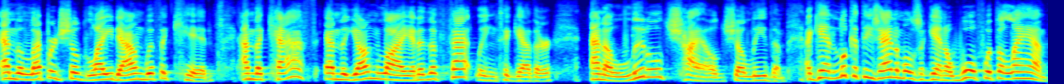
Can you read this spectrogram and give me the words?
and the leopard shall lay down with the kid, and the calf and the young lion and the fatling together, and a little child shall lead them. Again, look at these animals again a wolf with a lamb,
